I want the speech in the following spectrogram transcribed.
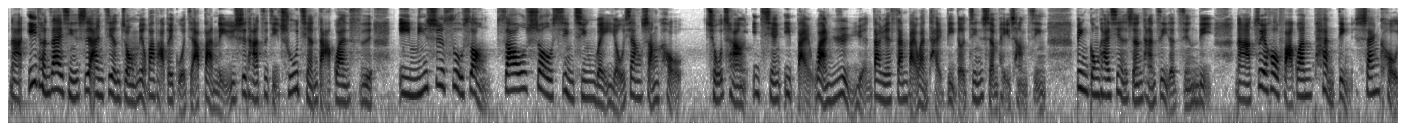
那伊藤在刑事案件中没有办法被国家办理，于是他自己出钱打官司，以民事诉讼遭受性侵为由向伤口。求偿一千一百万日元，大约三百万台币的精神赔偿金，并公开现身谈自己的经历。那最后法官判定山口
